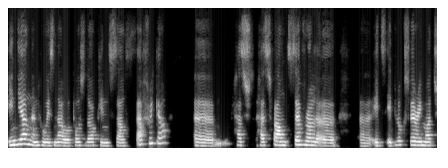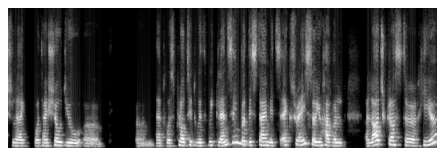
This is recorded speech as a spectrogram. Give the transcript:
Indian and who is now a postdoc in South Africa, um, has has found several. Uh, it looks very much like what I showed you uh, um, that was plotted with weak lensing, but this time it's X-rays. So you have a, a large cluster here,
